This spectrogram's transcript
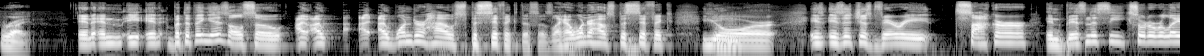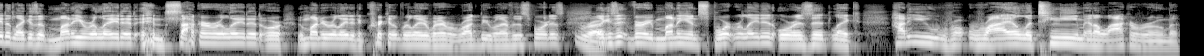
Right. And, and and but the thing is also I, I I wonder how specific this is. Like I wonder how specific your is is it just very soccer and businessy sort of related? Like is it money related and soccer related or money related and cricket related, whatever rugby, whatever the sport is? Right. Like is it very money and sport related or is it like how do you r- rile a team in a locker room?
